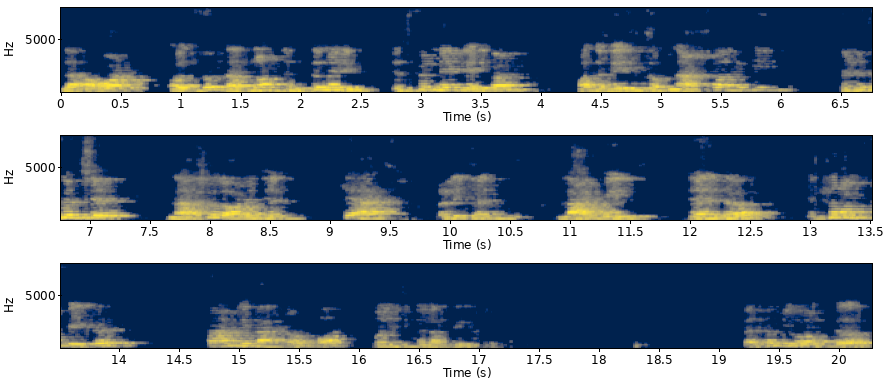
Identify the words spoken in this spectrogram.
The award also does not discriminate, discriminate anyone on the basis of nationality, citizenship, national origin, caste, religion, language, gender, economic status, family background, or political affiliation. Welcome you all, sir.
